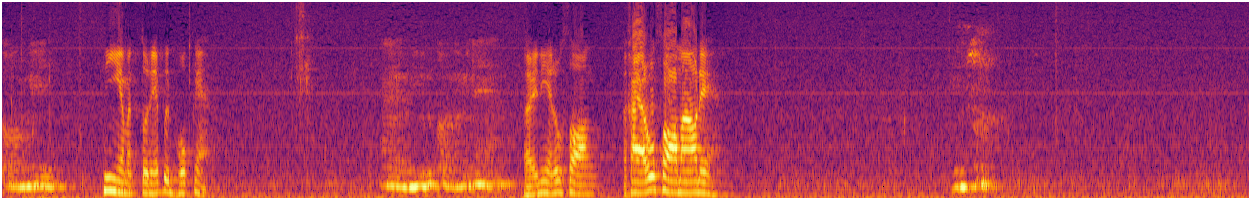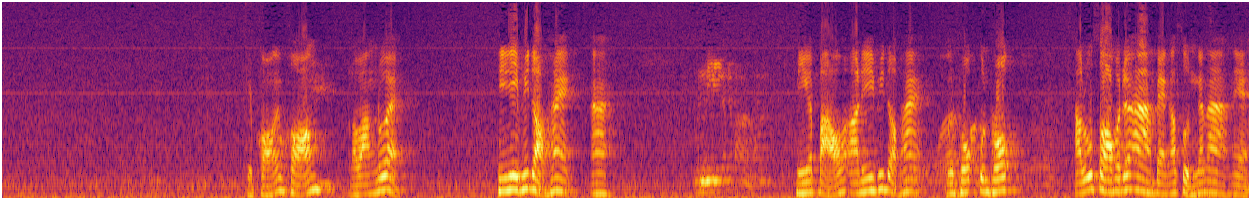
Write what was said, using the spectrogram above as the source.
สองมีนี่ไงมันตัวนี้ปืนพกเนี่ยเออมีลูกศรแล้วไม่แน่เฮ้ยเนี่ยลูกซองใครเอาลูกซองมาเอาดิเก็บของเก็บของระวังด้วย นี่นี่พี่ดรอกให้ อะมันมีกระเป๋าครับมีกระเป๋าเอานี้พี่ดรอกให้ปืนพกปืนพก เอาลูกซองไปด้วยอะแบ่งกระสุนกันอะเนี่ย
